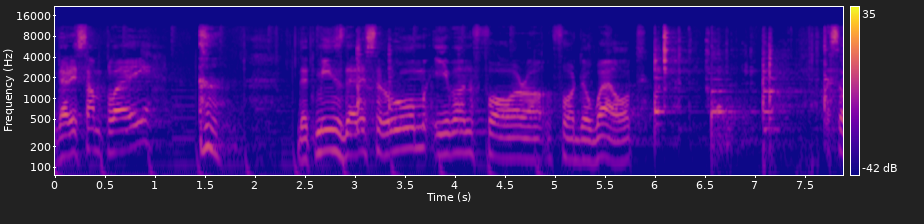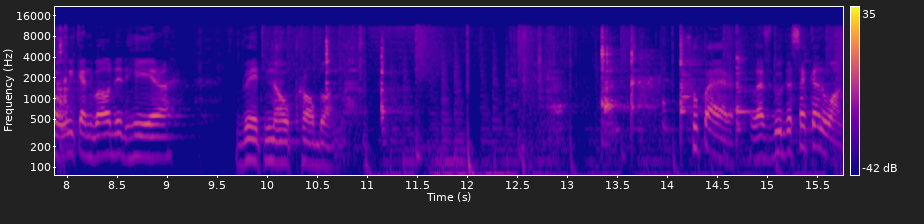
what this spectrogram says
There is some play. that means there is room even for, uh, for the weld. So we can weld it here with no problem. Super, let's do the second one.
